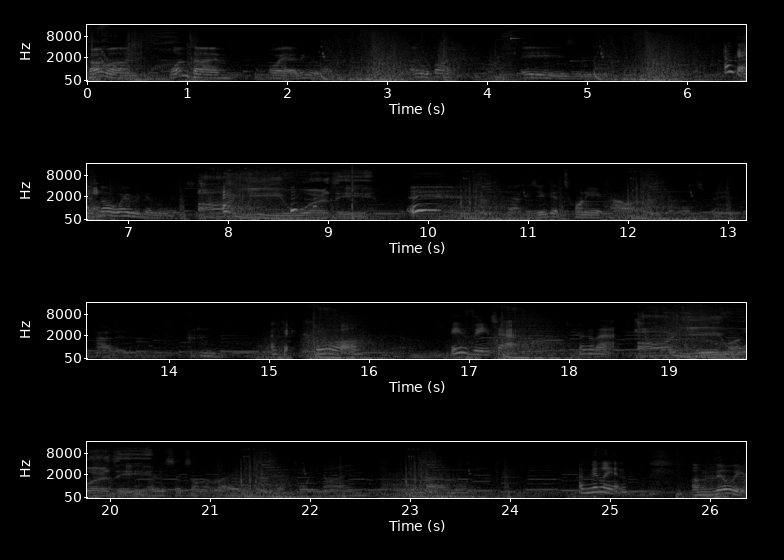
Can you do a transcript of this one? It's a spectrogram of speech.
Come on, one time. Oh wait, I think we won. I think we're fine. Easy. okay. There's no way we can lose. Are ye worthy? Yeah, because you get 28 power on the Wolfsbane added. Okay, cool. Easy, chat. Look at that. Are ye worthy? 36 on the right. You got 49. You win by a million. A million. A million.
